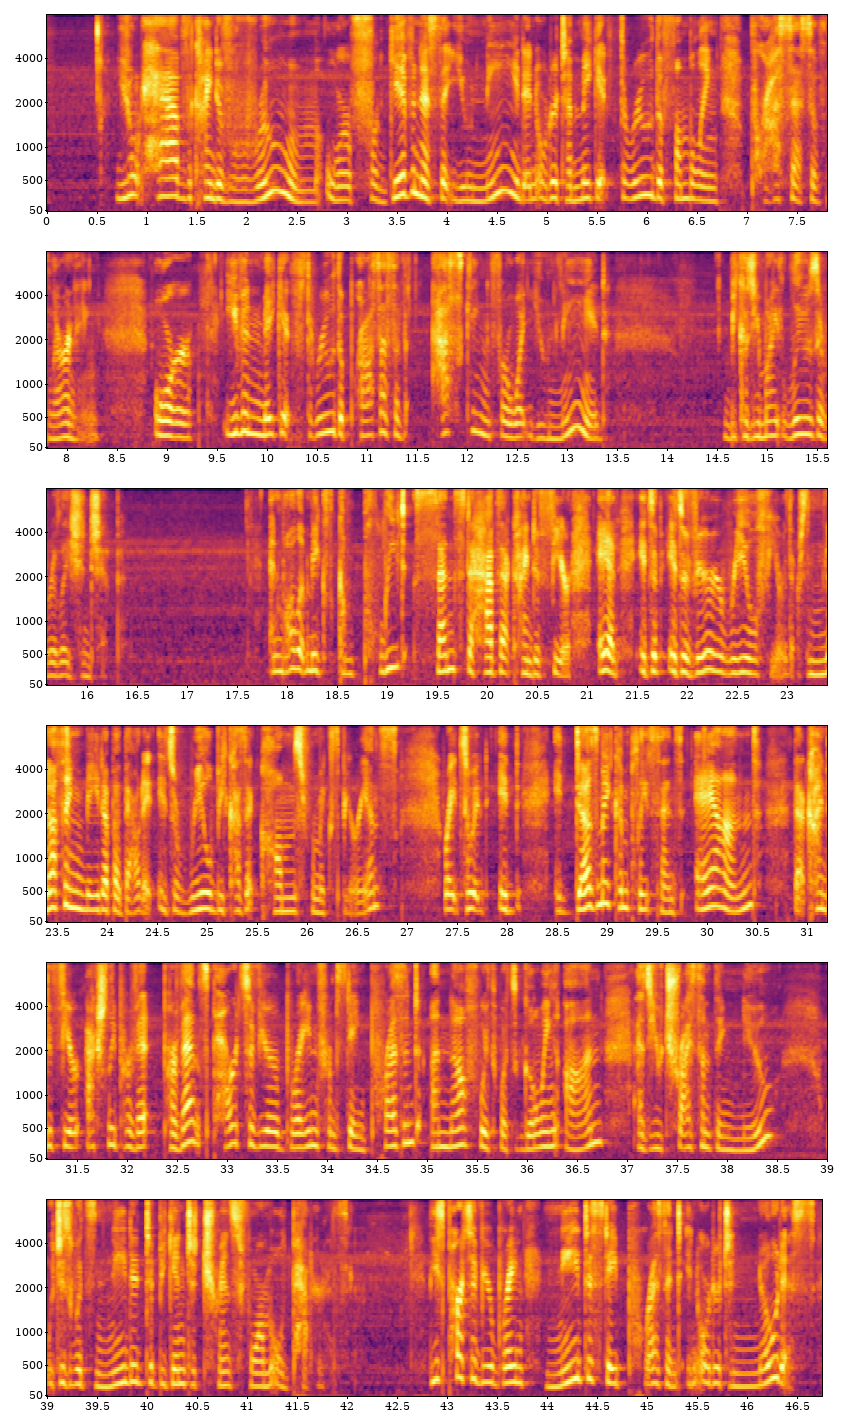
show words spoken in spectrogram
you don't have the kind of room or forgiveness that you need in order to make it through the fumbling process of learning or even make it through the process of asking for what you need because you might lose a relationship. And while it makes complete sense to have that kind of fear, and it's a it's a very real fear. There's nothing made up about it. It's real because it comes from experience. Right? So it it it does make complete sense and that kind of fear actually prevent, prevents parts of your brain from staying present enough with what's going on as you try something new which is what's needed to begin to transform old patterns. These parts of your brain need to stay present in order to notice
